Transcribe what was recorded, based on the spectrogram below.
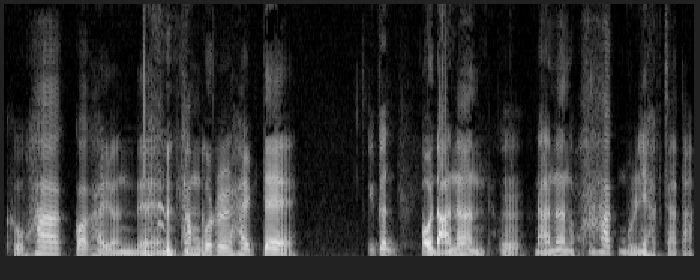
그 화학과 관련된 탐구를 할 때 그러니까 어 나는 응. 나는 화학 물리학자다.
